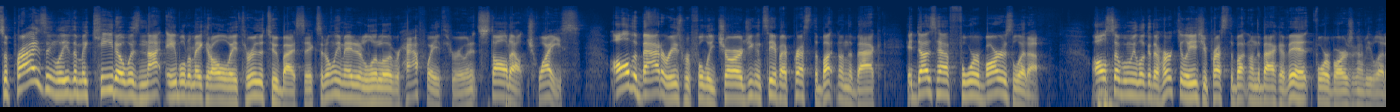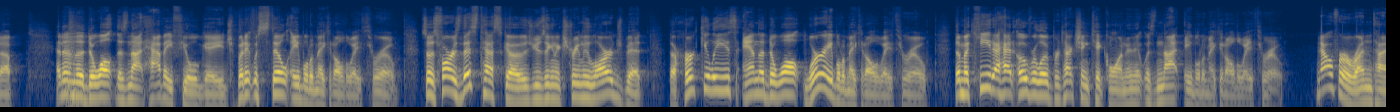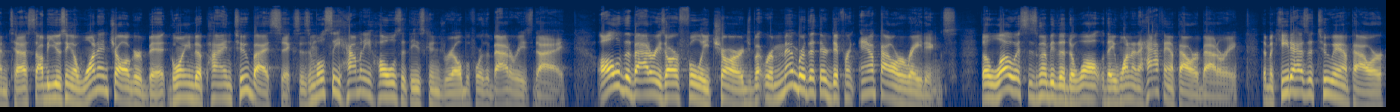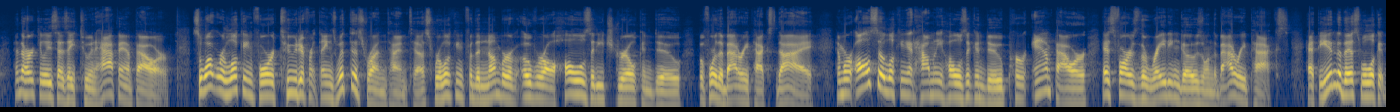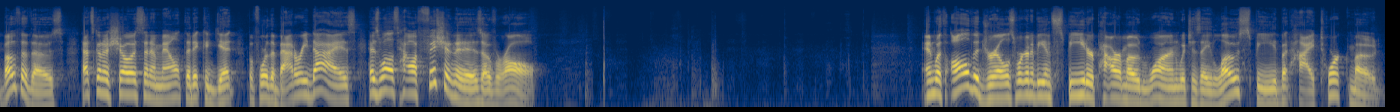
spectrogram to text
Surprisingly, the Makita was not able to make it all the way through the 2x6. It only made it a little over halfway through and it stalled out twice. All the batteries were fully charged. You can see if I press the button on the back, it does have four bars lit up. Also, when we look at the Hercules, you press the button on the back of it, four bars are going to be lit up. And then the DeWalt does not have a fuel gauge, but it was still able to make it all the way through. So as far as this test goes, using an extremely large bit, the Hercules and the DeWalt were able to make it all the way through. The Makita had overload protection kick on and it was not able to make it all the way through. Now for a runtime test, I'll be using a 1 inch auger bit going into Pine 2x6s and we'll see how many holes that these can drill before the batteries die. All of the batteries are fully charged, but remember that they're different amp hour ratings. The lowest is going to be the DeWalt with a 1.5 amp hour battery. The Makita has a 2 amp hour and the Hercules has a 2.5 amp hour. So what we're looking for, two different things with this runtime test. We're looking for the number of overall holes that each drill can do before the battery packs die. And we're also looking at how many holes it can do per amp hour as far as the rating goes on the battery packs. At the end of this, we'll look at both of those. That's going to show us an amount that it could get before the battery dies, as well as how efficient it is overall. And with all the drills, we're going to be in speed or power mode 1, which is a low speed but high torque mode.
